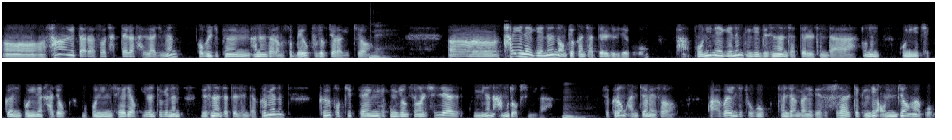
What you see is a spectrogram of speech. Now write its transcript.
어, 상황에 따라서 잣대가 달라지면 법을 집행하는 사람으로서 매우 부적절하겠죠. 네. 어, 타인에게는 엄격한 잣대를 들이대고 바- 본인에게는 굉장히 느슨한 잣대를 든다. 또는 본인의 측근, 본인의 가족, 뭐 본인 세력 이런 쪽에는 느슨한 잣대를 댄다. 그러면은 그 법 집행의 공정성을 신뢰할 국민은 아무도 없습니다. 음. 그래서 그런 관점에서 과거에 이제 조국 전 장관에 대해서 수사할 때 굉장히 엄정하고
